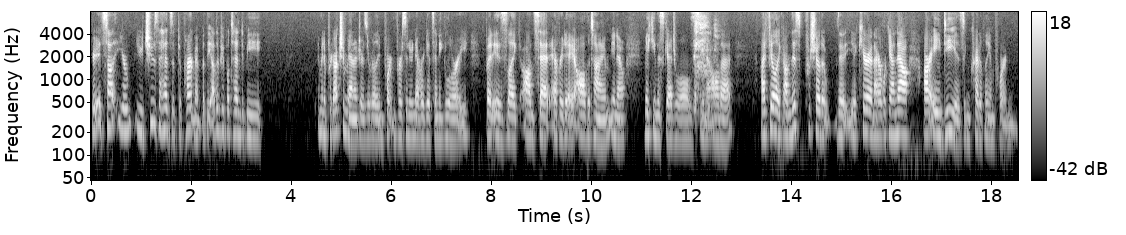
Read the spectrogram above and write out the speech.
you're, it's not you're you choose the heads of department, but the other people tend to be. I mean, a production manager is a really important person who never gets any glory, but is like on set every day, all the time. You know, making the schedules, you know, all that. I feel like on this show that that Yakira and I are working on now, our AD is incredibly important.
